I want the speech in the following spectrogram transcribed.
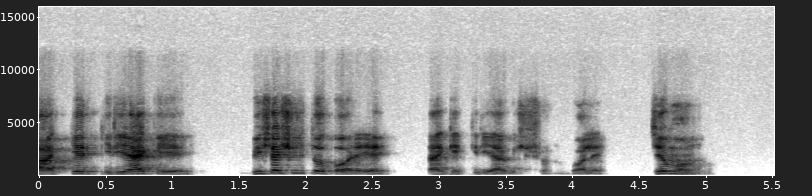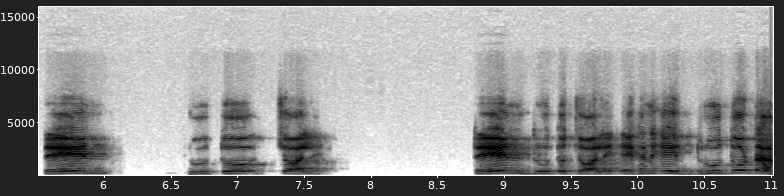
বাক্যের ক্রিয়াকে বিশেষিত করে, তাকে ক্রিয়া বিশেষণ বলে। যেমন, ট্রেন দ্রুত চলে। ট্রেন দ্রুত চলে। এখানে এই দ্রুতটা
